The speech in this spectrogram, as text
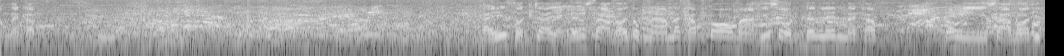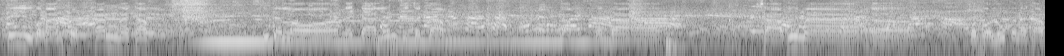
นนี้คือพิตตี้นะครับพิตตี้สาวน้อยตกน้ำนะครับ ใครที่สนใจอยากเล่นสาวน้อยตกน้ำนะครับ ก็มาที่โซนเครื่องเล่นนะครับ ก็มีสาวน้อยทิตตี้อยู่ประมาณ 6 ท่านนะครับ ที่จะรอในการเล่นกิจกรรมกับบรรดา ชาวที่มาขนหัวลุกกันนะครับ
